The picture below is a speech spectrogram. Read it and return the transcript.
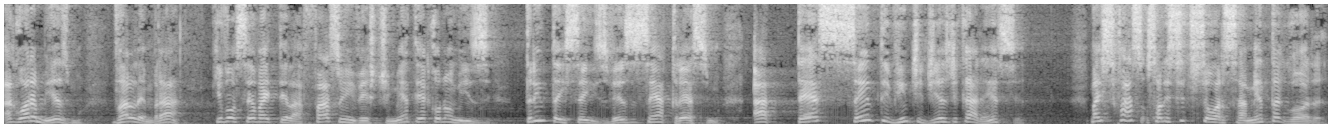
agora mesmo. Vale lembrar que você vai ter lá, faça um investimento e economize 36 vezes sem acréscimo, até 120 dias de carência. Mas faça, solicite o seu orçamento agora.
